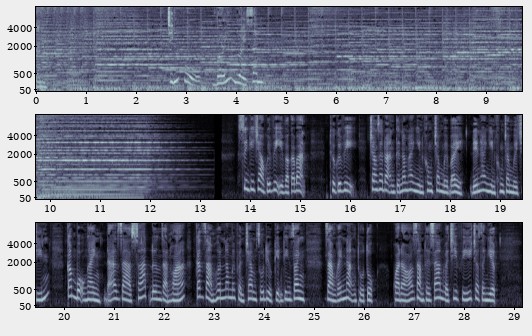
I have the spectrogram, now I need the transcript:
dân. Chính phủ với người dân. Xin kính chào quý vị và các bạn. Thưa quý vị, trong giai đoạn từ năm 2017 đến 2019, các bộ ngành đã giả soát đơn giản hóa, cắt giảm hơn 50% số điều kiện kinh doanh, giảm gánh nặng thủ tục, qua đó giảm thời gian và chi phí cho doanh nghiệp.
